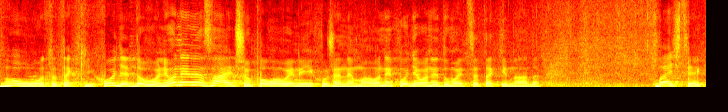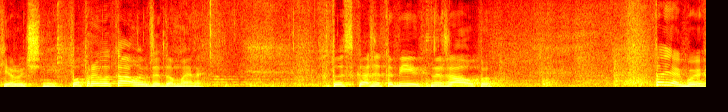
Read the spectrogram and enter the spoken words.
Ну, от такі. Ходять доволі. Вони не знають, що половини їх вже нема. Вони ходять, вони думають, це так і треба. Бачите, які ручні. Попривикали вже до мене. Хтось скаже, тобі їх не жалко. Та якби,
